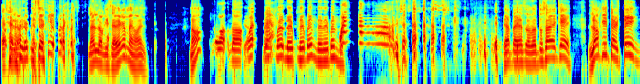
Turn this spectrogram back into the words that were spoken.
el- que hice es otra cosa. no, el Lucky 7 es mejor. ¿No? No, no, Ya, we- De- bueno, de- depende, depende. Fíjate eso. ¿no? ¿Tú sabes qué? Lucky 13.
